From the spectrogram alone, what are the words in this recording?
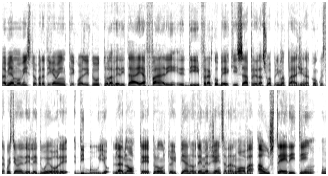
Abbiamo visto praticamente quasi tutto. La verità e affari eh, di Franco Becchis apre la sua prima pagina con questa questione delle due ore di buio. La notte è pronto il piano d'emergenza, la nuova austerity mm,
